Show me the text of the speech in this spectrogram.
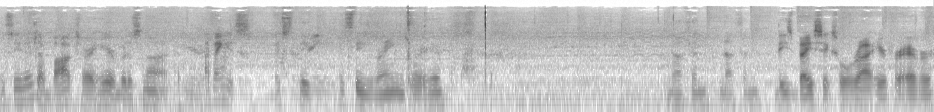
You see, there's a box right here, but it's not. I think it's it's the it's these rings right here. Nothing, nothing. These basics will ride here forever.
